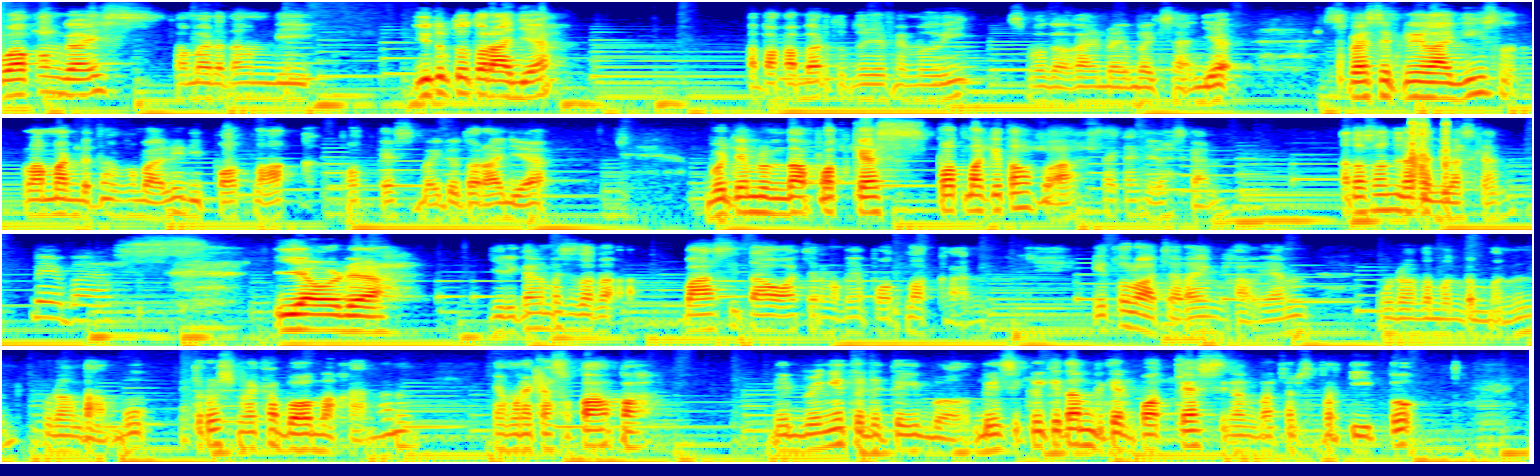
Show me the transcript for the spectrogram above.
welcome guys. Selamat datang di YouTube Tutor aja. Apa kabar tutornya family? Semoga kalian baik-baik saja. Spesifikly lagi, selamat datang kembali di Potluck, podcast by Tutor aja. Buat yang belum tahu podcast Potluck itu apa, saya akan jelaskan. Atau Sandra akan jelaskan? Bebas. Ya udah. Jadi kan pasti pasti tahu acara namanya Potluck kan. Itu loh acara yang kalian undang teman-teman, undang tamu, terus mereka bawa makanan yang mereka suka apa. They bring it to the table. Basically kita bikin podcast dengan konsep seperti itu.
